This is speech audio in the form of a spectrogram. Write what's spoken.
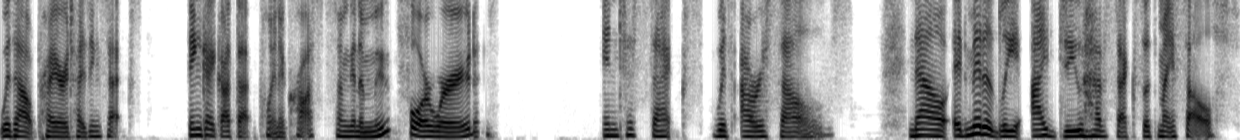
without prioritizing sex think i got that point across so i'm going to move forward into sex with ourselves now admittedly i do have sex with myself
